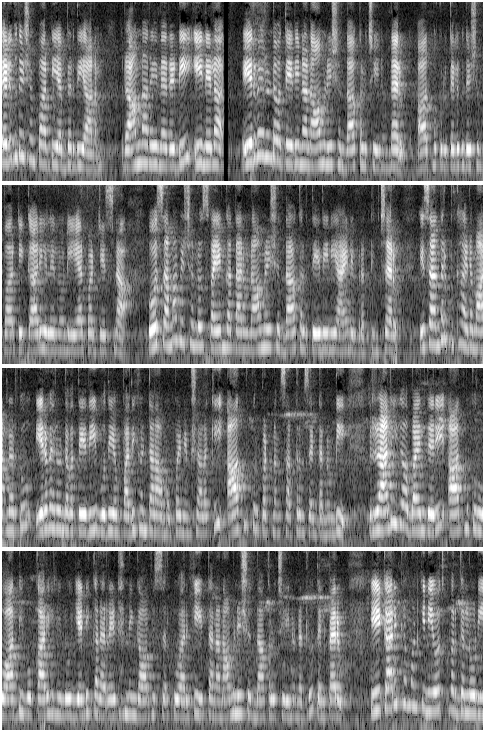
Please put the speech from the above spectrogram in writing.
తెలుగుదేశం పార్టీ అభ్యర్థి ఆనం రామనారాయణ రెడ్డి ఈ నెల ఇరవై రెండవ తేదీన నామినేషన్ దాఖలు చేయనున్నారు. ఆత్మకూరు తెలుగుదేశం పార్టీ కార్యాలయం నుండి ఏర్పాటు చేసిన ఓ సమావేశంలో స్వయంగా తాను నామినేషన్ దాఖలు తేదీని ఆయన ప్రకటించారు. ఈ సందర్భంగా ఆయన మాట్లాడుతూ ఇరవై రెండవ తేదీ ఉదయం పది గంటల ముప్పై నిమిషాలకి ఆత్మకూరు పట్నం సత్రం సెంటర్ నుండి ర్యాలీగా బయలుదేరి ఆత్మకూరు ఆర్డీఓ కార్యాలయంలో ఎన్నికల రిటర్నింగ్ ఆఫీసర్కు వారికి తన నామినేషన్ దాఖలు చేయనున్నట్లు తెలిపారు. ఈ కార్యక్రమానికి నియోజకవర్గంలోని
